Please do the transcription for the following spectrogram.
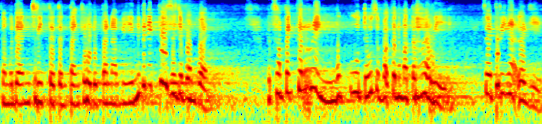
Kemudian cerita tentang kehidupan nabi. Nipis-nipis saja perempuan sampai kering buku tu sebab kena matahari. Saya teringat lagi.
